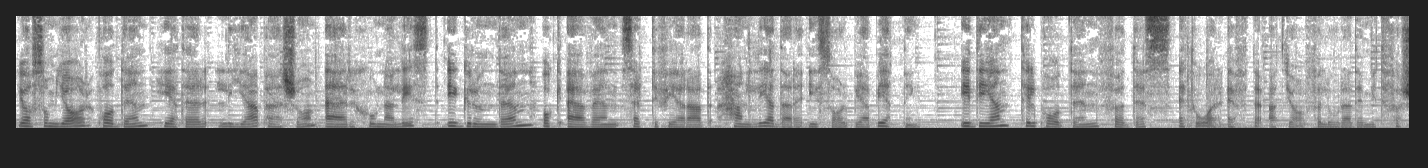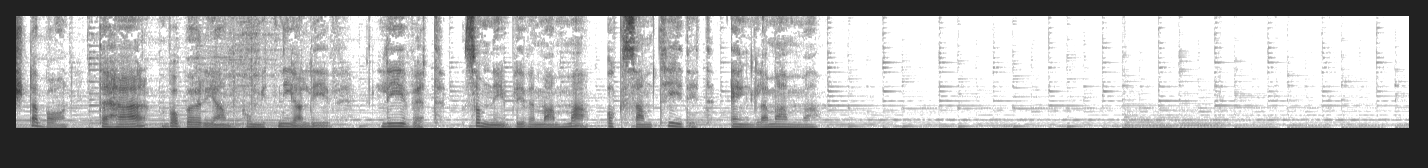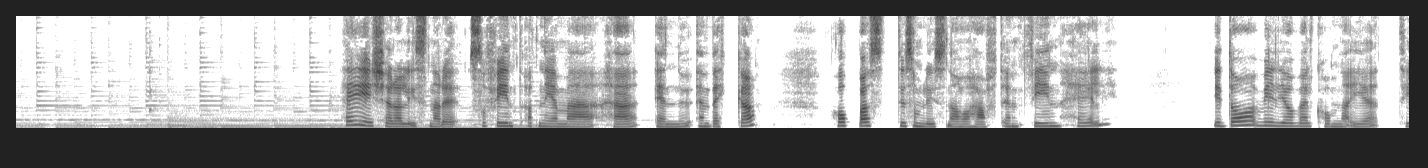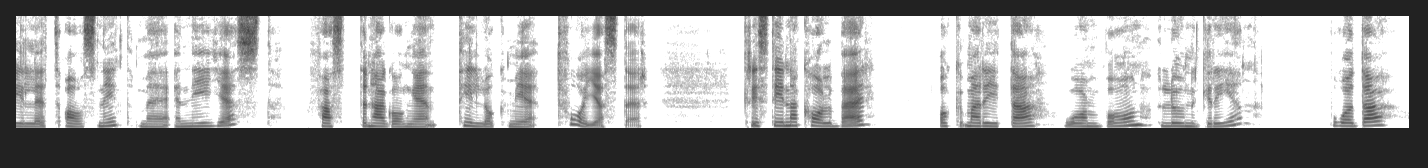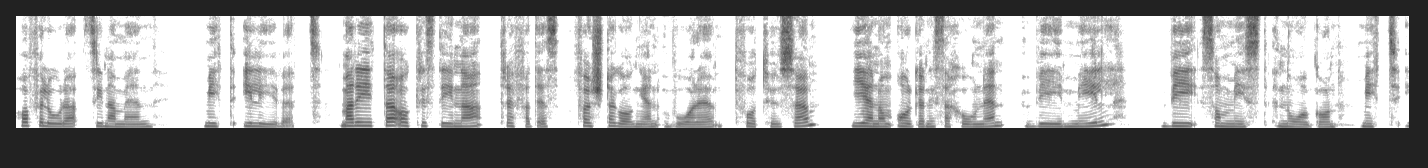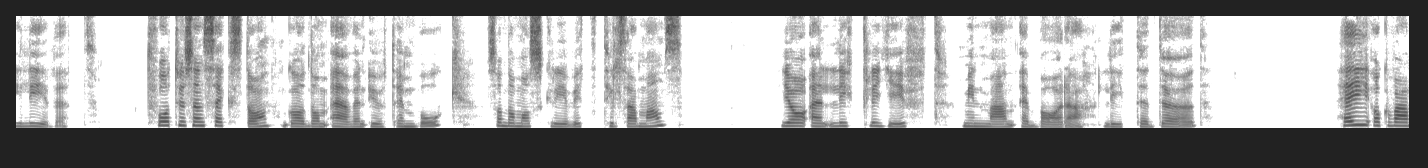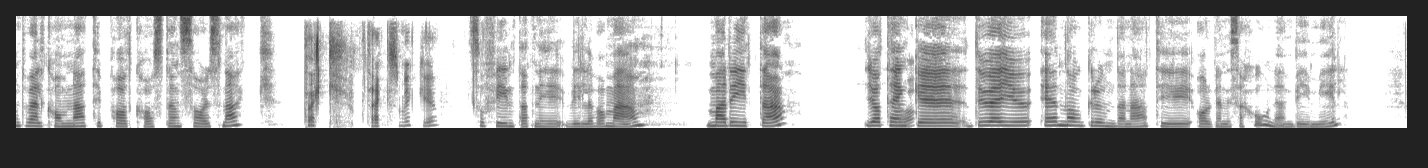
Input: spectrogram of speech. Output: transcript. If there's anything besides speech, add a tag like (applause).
Jag som gör podden heter Lia Persson, är journalist i grunden och även certifierad handledare i sorgbearbetning. Idén till podden föddes ett år efter att jag förlorade mitt första barn. Det här var början på mitt nya liv. Livet som nybliven mamma och samtidigt änglamamma. Hej kära lyssnare! Så fint att ni är med här ännu en vecka. Hoppas du som lyssnar har haft en fin helg. Idag vill jag välkomna er till ett avsnitt med en ny gäst, fast den här gången till och med två gäster. Kristina Karlberg och Marita Warmborn Lundgren. Båda har förlorat sina män mitt i livet. Marita och Kristina träffades första gången våren 2000 genom organisationen Vi Mill, Vi som mist någon mitt i livet. 2016 gav de även ut en bok som de har skrivit tillsammans. Jag är lycklig gift, min man är bara lite död. Hej och varmt välkomna till podcasten Sorgsnack. Tack. Tack så mycket. Så fint att ni ville vara med. Marita, jag tänker, du är ju en av grundarna till organisationen Bimil.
